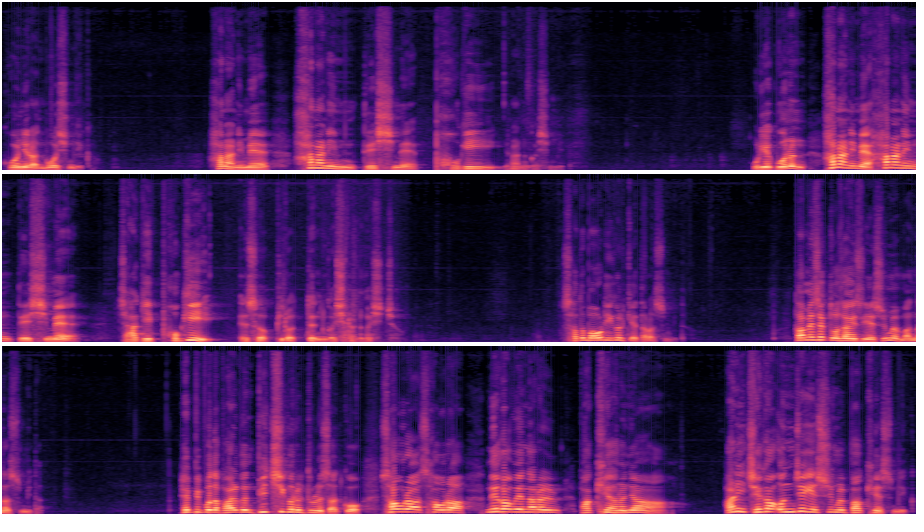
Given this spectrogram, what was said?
구원이란 무엇입니까? 하나님의 하나님 되심의 포기라는 것입니다. 우리의 구원은 하나님의 하나님 되심의 자기 포기에서 비롯된 것이라는 것이죠. 사도 바울이 이걸 깨달았습니다. 담에색 도상에서 예수님을 만났습니다. 햇빛보다 밝은 빛이 그를 둘러쌌고 사울아 사울아 내가 왜 나를 박해하느냐? 아니 제가 언제 예수님을 박해했습니까?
